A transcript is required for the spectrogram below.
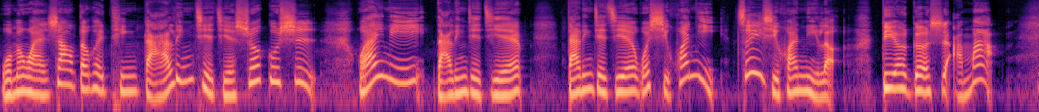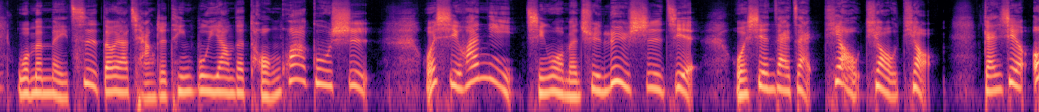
我们晚上都会听达伶姐姐说故事。我爱你，达伶姐姐。达伶姐姐，我喜欢你，最喜欢你了。第二个是阿嬷。我们每次都要抢着听不一样的童话故事。我喜欢你，请我们去绿世界。我现在在跳跳跳。感谢欧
